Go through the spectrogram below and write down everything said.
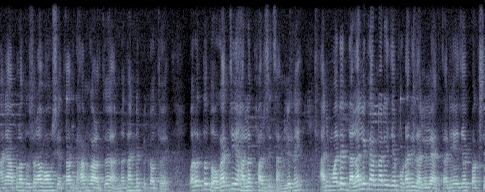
आणि आपला दुसरा भाऊ शेतात घाम गाळतोय अन्नधान्य पिकवतोय. परंतु दोघांची हालत फारशी चांगली नाही आणि मध्ये दलाली करणारे जे पुढारी झालेले आहेत आणि हे जे पक्ष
